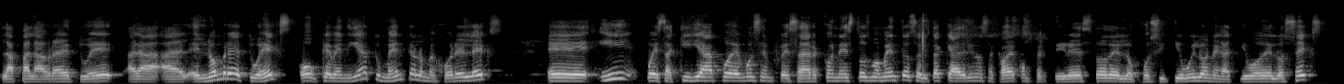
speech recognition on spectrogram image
la palabra de tu ex, el nombre de tu ex o que venía a tu mente, a lo mejor el ex? Eh, y pues aquí ya podemos empezar con estos momentos. Ahorita que Adri nos acaba de compartir esto de lo positivo y lo negativo de los ex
